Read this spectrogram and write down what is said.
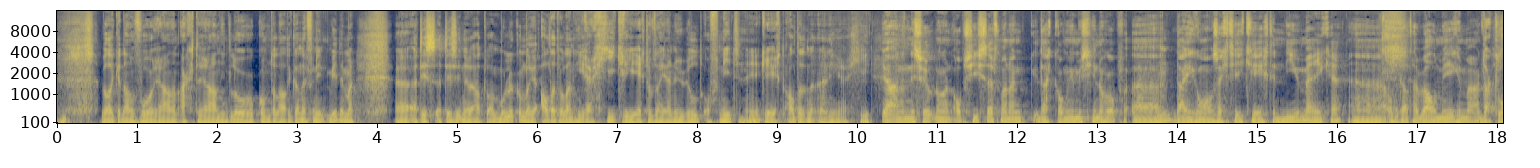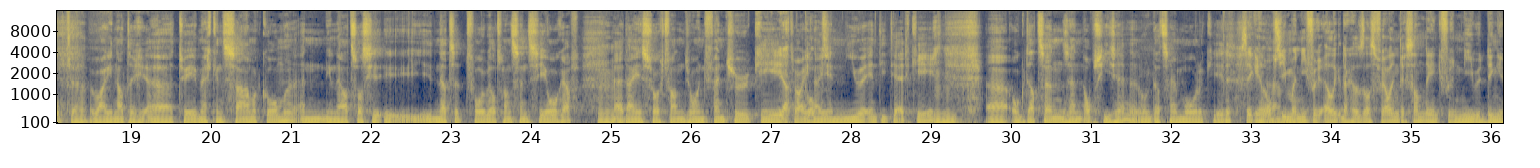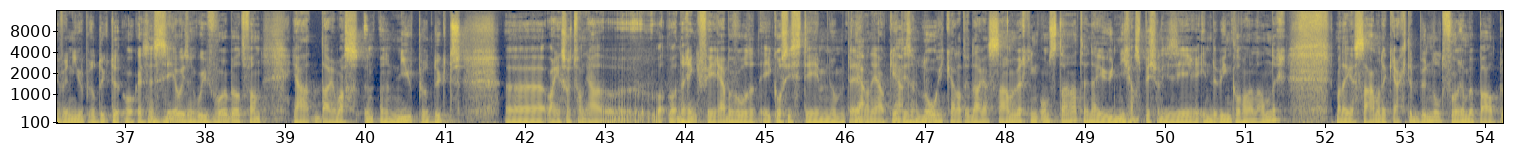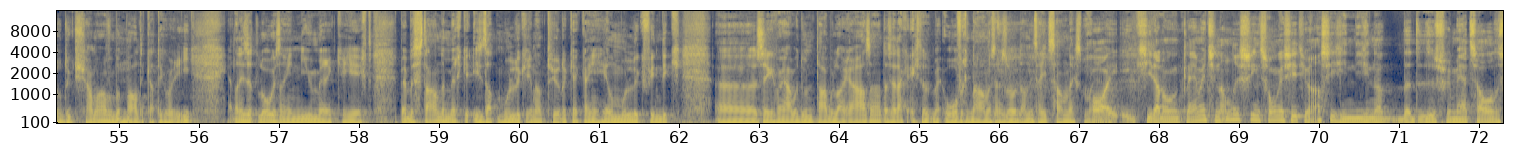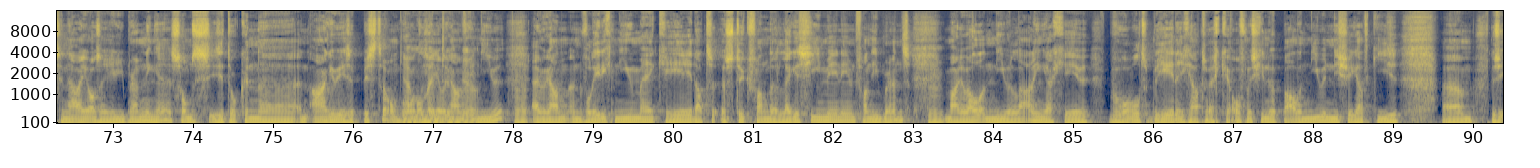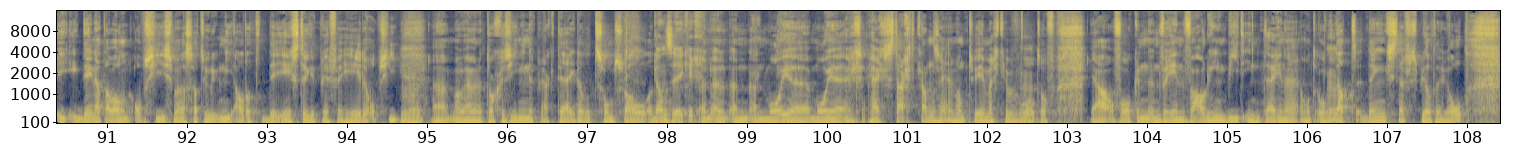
Welke dan vooraan en achteraan in het logo komt, dat laat ik dan even in het midden. Maar eh, het, is, het is inderdaad wel moeilijk, omdat je altijd wel een hiërarchie creëert, of dat je dat nu wilt of niet. Je creëert altijd een, een hiërarchie. Ja, en dan is er ook nog een optie, Stef, maar dan, daar kom je misschien nog op. eh, Mhm. Dat je gewoon zegt, je creëert een nieuw merk. Hè. Eh, ook dat hebben we al meegemaakt. Dat klopt, ja. Waarin dat er eh, twee merken samenkomen. En inderdaad, zoals je, je net het voorbeeld van Senseo gaf, eh, dat je een soort van joint venture creëert, Mhm. Ja, waarin. Mhm. dat je een nieuwe entiteit creëert. Eh, ook dat zijn, zijn opties, hè. ook dat zijn mogelijkheden. Zeker een optie, maar niet voor elk. Dat is, dat is vooral interessant, denk ik, voor nieuwe dingen, voor nieuwe producten ook. En Senseo is een goed voorbeeld van, ja, daar was een, een nieuw product, eh, waar je een soort van, ja, eh, wat, wat een Renkvera bijvoorbeeld het ecosysteem noemt. Hè? Ja. Van, ja, oké, het is een logica dat er daar een samenwerking ontstaat, hè? dat je je niet gaat specialiseren in de winkel van een ander, maar dat je samen de krachten bundelt voor een bepaald productgamma of een bepaalde categorie. Ja, dan is het logisch dat je een nieuw merk creëert. Bij bestaande merken is dat moeilijker natuurlijk. Hè. Kan je heel moeilijk, vind ik, eh, zeggen van ja, we doen tabula rasa. Dat is dat je echt met overnames en zo, dan is dat iets anders. Maar, Goh, ik, ik zie dat nog een klein beetje anders in sommige situaties. In die zin dat, dat is voor mij hetzelfde scenario als een rebranding. Hè. Soms is het ook een, eh, een aangewezen piste om te zeggen, we gaan ja. vernieuwen. En we gaan een volledig nieuw merk creëren dat een stuk van de legacy meeneemt van die brands, maar wel een nieuwe lading gaat geven. Bijvoorbeeld breder gaat werken of misschien een bepaalde nieuwe niche gaat kiezen. Ehm, dus ik, ik denk dat dat wel een optie is, maar dat is natuurlijk niet altijd de eerste geprefereerde optie. Uh, maar we hebben het toch gezien in de praktijk dat het soms wel een, Kan zeker. een, een, een, een mooie, mooie her- herstart kan zijn van twee merken bijvoorbeeld. Of, ja, of ook een, een vereenvoudiging biedt intern. Hè? Want ook dat, denk ik, Stef, speelt een rol.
